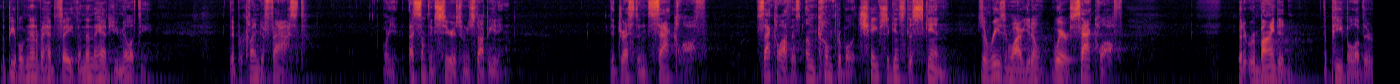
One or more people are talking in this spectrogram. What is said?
the people of Nineveh had faith, and then they had humility. They proclaimed a fast. Boy, that's something serious when you stop eating. They're dressed in sackcloth. Sackcloth is uncomfortable, it chafes against the skin. There's a reason why you don't wear sackcloth but it reminded the people of their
